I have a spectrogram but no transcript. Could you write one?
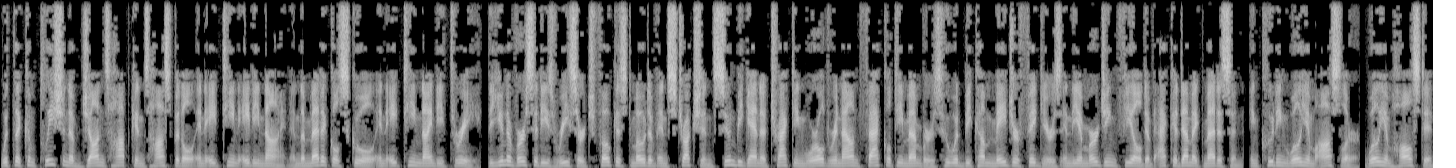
With the completion of Johns Hopkins Hospital in 1889 and the medical school in 1893, the university's research-focused mode of instruction soon began attracting world-renowned faculty members who would become major figures in the emerging field of academic medicine, including William Osler, William Halsted,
